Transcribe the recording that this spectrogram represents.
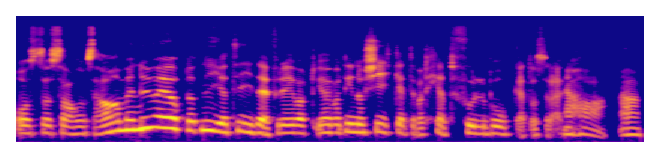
Och så sa hon så här, ja men nu har jag öppnat nya tider för det har varit, jag har varit inne och kikat, det har varit helt fullbokat och sådär. Jaha. Ja.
